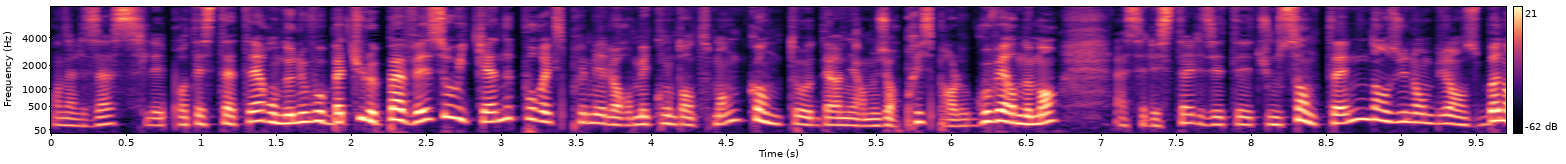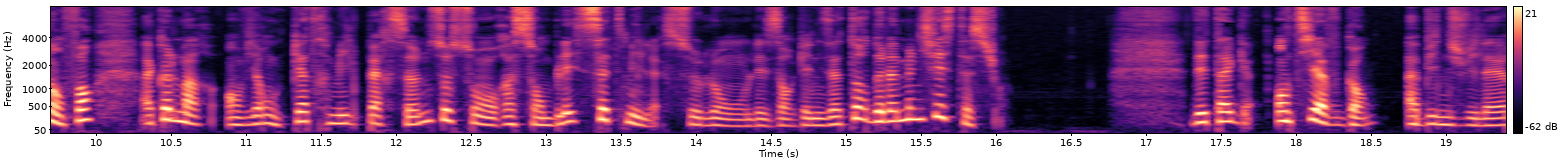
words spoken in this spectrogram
En Alsace, les protestataires ont de nouveau battu le pavé ce week-end pour exprimer leur mécontentement quant aux dernières mesures prises par le gouvernement. À Célestat, ils étaient une centaine dans une ambiance bon enfant. À Colmar, environ 4 000 personnes se sont rassemblées, 7 000 selon les organisateurs de la manifestation. Des tags anti-afghans à Binchviller,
